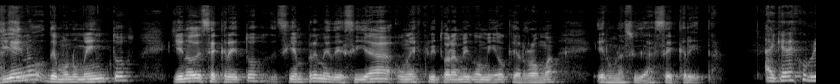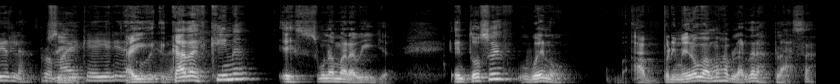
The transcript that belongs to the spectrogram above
lleno de monumentos, lleno de secretos. Siempre me decía un escritor amigo mío que Roma era una ciudad secreta. Hay que descubrirla. Roma Sí. hay que ir y Hay- descubrirla. cada esquina es una maravilla. Entonces, bueno, a- primero vamos a hablar de las plazas,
